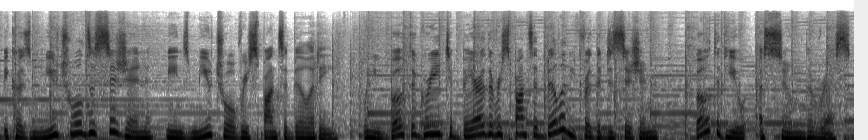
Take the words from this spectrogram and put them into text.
because mutual decision means mutual responsibility. When you both agree to bear the responsibility for the decision, both of you assume the risk.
